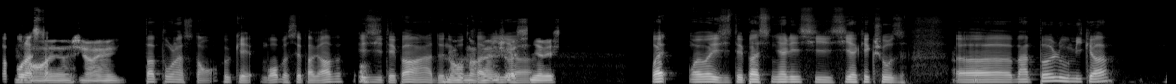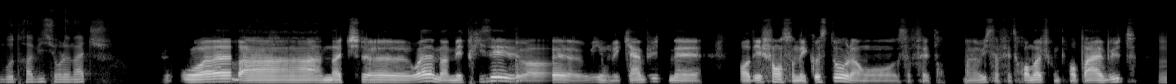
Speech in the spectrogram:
Pas pour l'instant. euh. Pas pour l'instant. Ok, bon, bah c'est pas grave. N'hésitez pas hein, à donner Non, votre non, avis. je vais à- signaler. Ouais, ouais, ouais, n'hésitez pas à signaler si- s'il y a quelque chose. Euh, ben, Paul ou Mika, votre avis sur le match? Ouais, ben, un match euh, ouais, bah, maîtrisé. Ouais, euh, oui, on met qu'un but, mais en défense, on est costaud. Là, on, ça fait, ben oui, ça fait trois matchs qu'on prend pas un but. Mm.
